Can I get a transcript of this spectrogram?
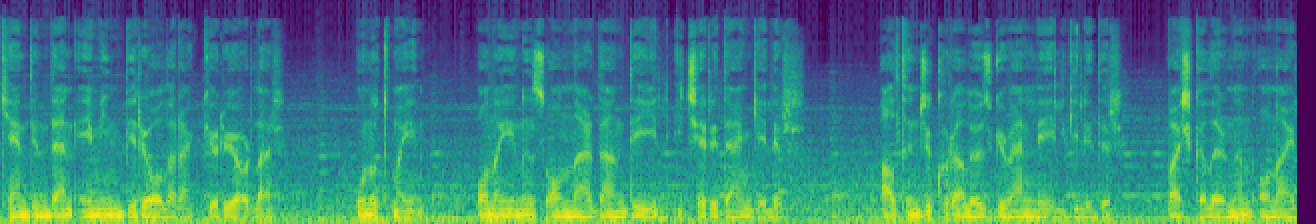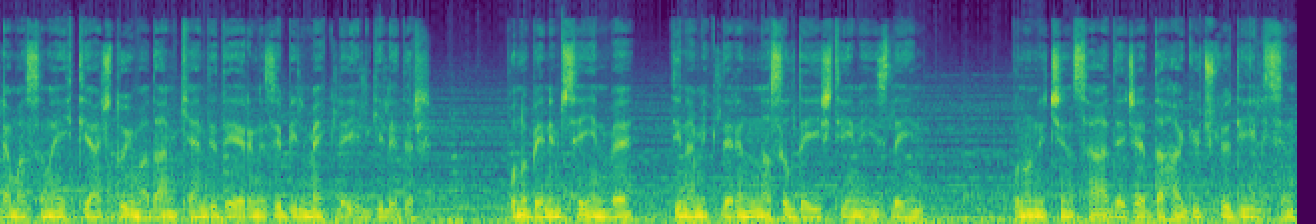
kendinden emin biri olarak görüyorlar. Unutmayın, onayınız onlardan değil, içeriden gelir. Altıncı kural özgüvenle ilgilidir. Başkalarının onaylamasına ihtiyaç duymadan kendi değerinizi bilmekle ilgilidir. Bunu benimseyin ve dinamiklerin nasıl değiştiğini izleyin. Bunun için sadece daha güçlü değilsin.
